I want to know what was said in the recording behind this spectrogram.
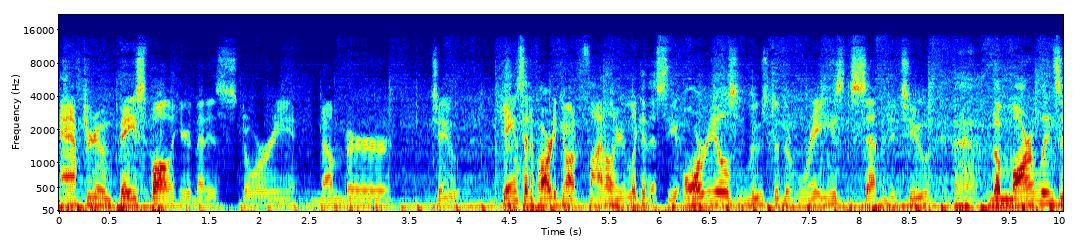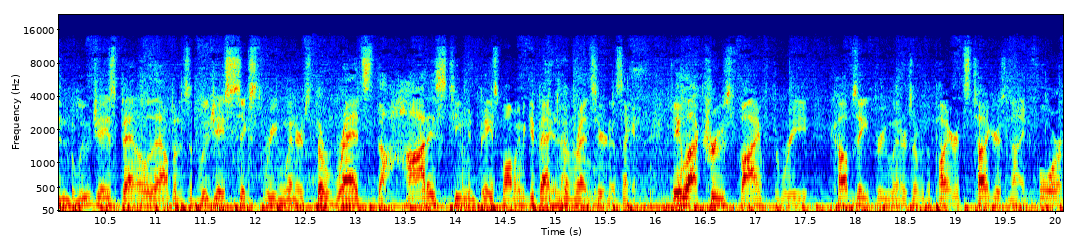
afternoon baseball here. That is story number two. Games that have already gone final here. Look at this. The Orioles lose to the Rays seven to 2 uh-huh. The Marlins and Blue Jays battle it out, but it's the Blue Jays six three winners. The Reds, the hottest team in baseball. I'm going to get back to the Reds here in a second. De La Cruz five three. Cubs eight three winners over the Pirates. Tigers nine four.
